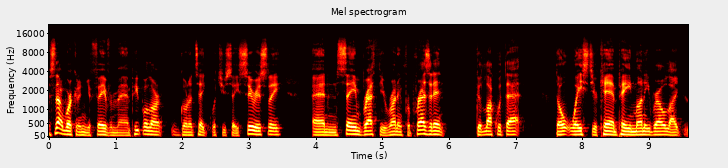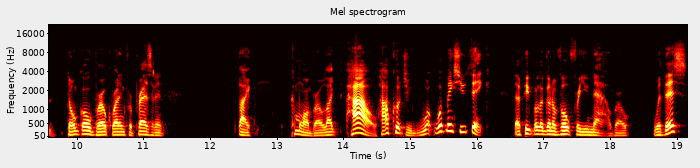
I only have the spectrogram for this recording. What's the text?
It's not working in your favor, man. People aren't going to take what you say seriously. And in the same breath, you're running for president. Good luck with that. Don't waste your campaign money, bro. Like, don't go broke running for president. Like, come on, bro. Like, how? How could you? What what makes you think that people are gonna vote for you now, bro? With this?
